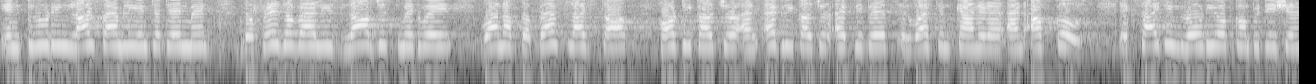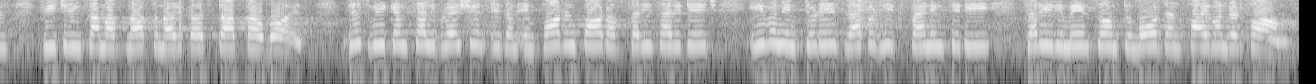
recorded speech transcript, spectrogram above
including live family entertainment, the Fraser Valley's largest midway, one of the best livestock, horticulture and agriculture exhibits in Western Canada, and of course, exciting rodeo competitions featuring some of North America's top cowboys. This weekend celebration is an important part of Surrey's heritage. Even in today's rapidly expanding city, Surrey remains home to more than 500 farms.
